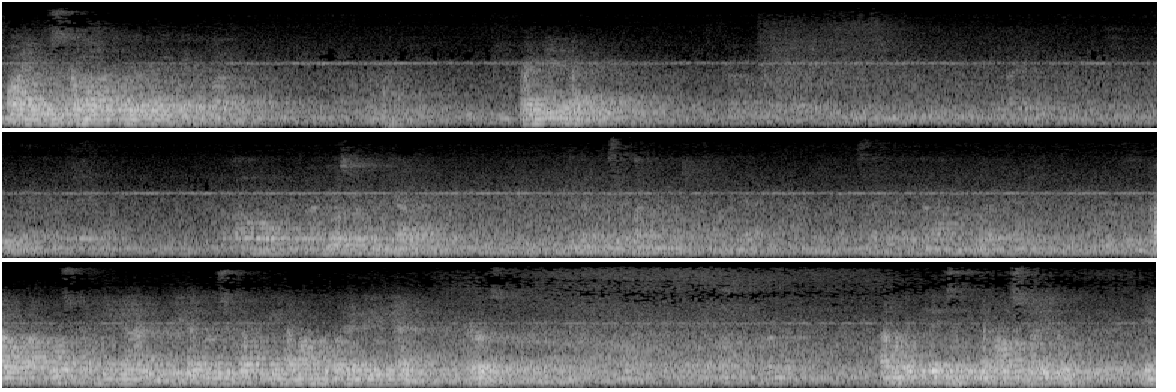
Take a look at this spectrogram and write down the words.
Waalaikumsalam warahmatullahi wabarakatuh. Mainnya dekat. atau radio sebelumnya kita bisa Kalau aku kemudian kita bersifat meminta maaf kepada dirinya, terus apakah tidak bisa minta maaf setelah itu? Ya,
